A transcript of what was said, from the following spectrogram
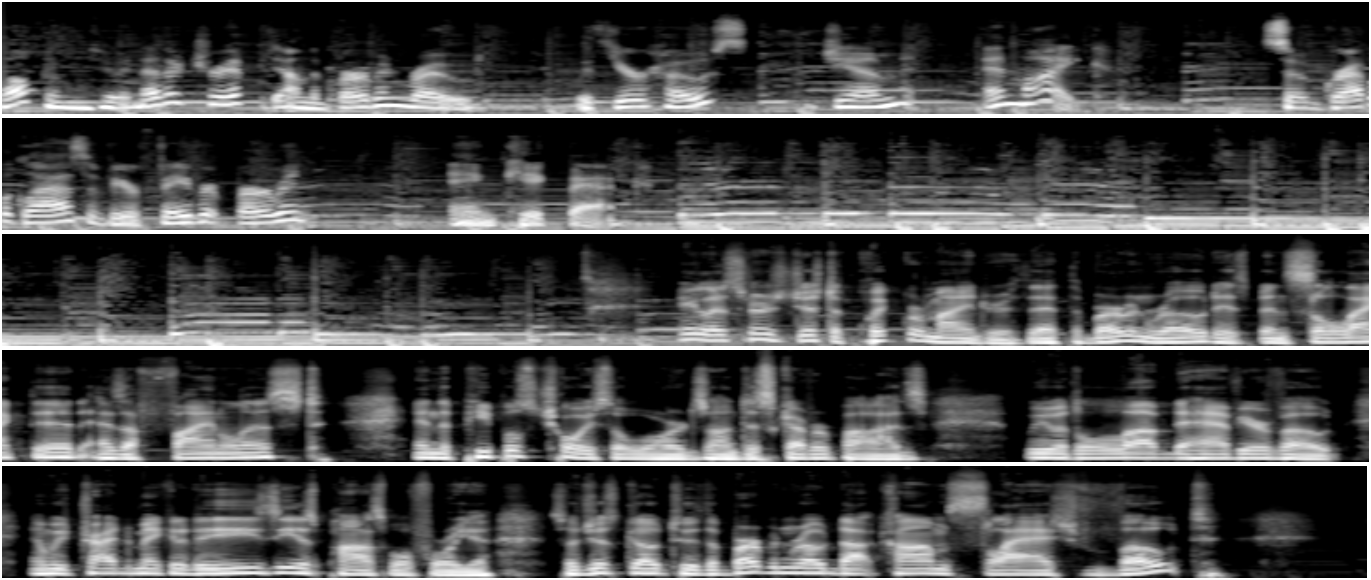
Welcome to another trip down the Bourbon Road with your hosts, Jim and Mike. So grab a glass of your favorite bourbon and kick back. Hey, listeners, just a quick reminder that the Bourbon Road has been selected as a finalist in the People's Choice Awards on Discover Pods. We would love to have your vote, and we've tried to make it as easy as possible for you. So just go to thebourbonroad.com slash vote,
